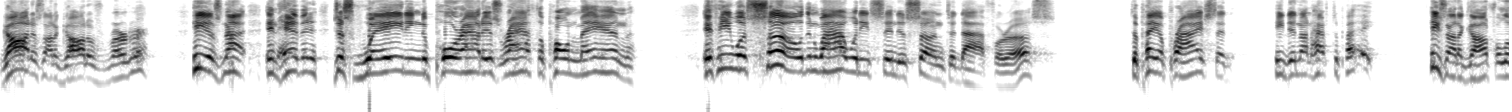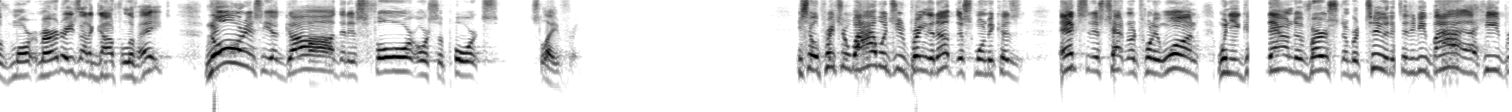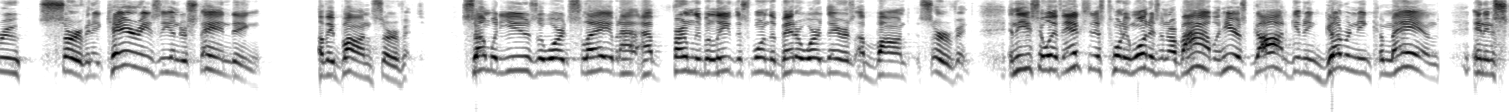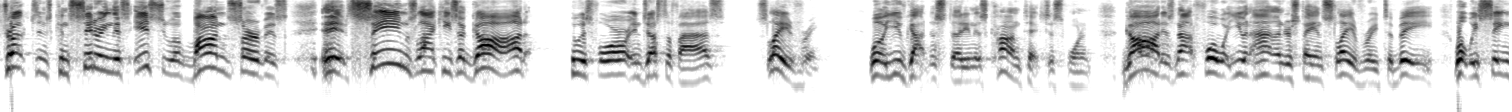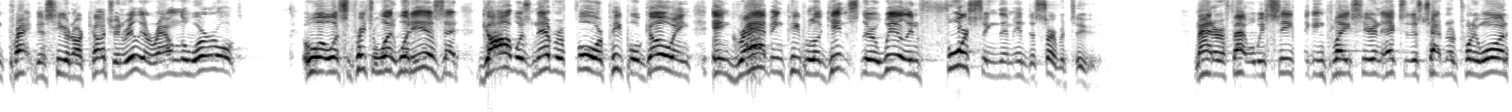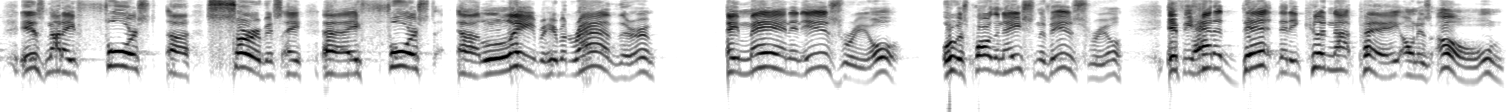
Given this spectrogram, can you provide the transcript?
God is not a God of murder. He is not in heaven just waiting to pour out his wrath upon man. If he was so, then why would he send his son to die for us? To pay a price that he did not have to pay. He's not a God full of murder. He's not a God full of hate. Nor is he a God that is for or supports slavery. You say, well, preacher, why would you bring that up this morning? Because Exodus chapter 21, when you go down to verse number 2, it says, if you buy a Hebrew servant, it carries the understanding of a bond servant. Some would use the word slave, but I, I, firmly believe this morning the better word there is a bond servant. And then you say, well, if Exodus 21 is in our Bible, and here's God giving governing commands and instructions considering this issue of bond service, it seems like He's a God who is for and justifies slavery. Well, you've got to study in this context this morning. God is not for what you and I understand slavery to be, what we've seen practiced here in our country and really around the world. Well, what's the preacher? What, what is that? God was never for people going and grabbing people against their will and forcing them into servitude. Matter of fact, what we see taking place here in Exodus chapter 21 is not a forced uh, service, a, uh, a forced uh, labor here, but rather a man in Israel, or who was part of the nation of Israel, if he had a debt that he could not pay on his own,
